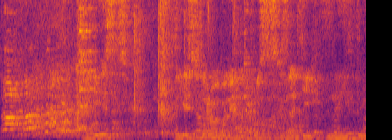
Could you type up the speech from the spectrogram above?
А есть, а есть второй вариант – просто сказать ей «на еды».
